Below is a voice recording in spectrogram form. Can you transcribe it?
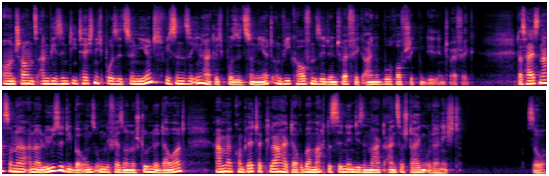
und schauen uns an, wie sind die technisch positioniert, wie sind sie inhaltlich positioniert und wie kaufen sie den Traffic ein und worauf schicken die den Traffic. Das heißt, nach so einer Analyse, die bei uns ungefähr so eine Stunde dauert, haben wir komplette Klarheit darüber, macht es Sinn, in diesen Markt einzusteigen oder nicht. So.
